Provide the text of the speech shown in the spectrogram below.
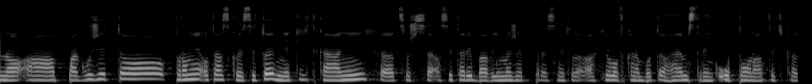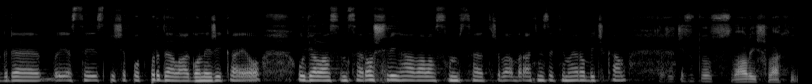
No a pak už je to pro mě otázka, jestli to je v měkkých tkáních, což se asi tady bavíme, že přesně to achilovka nebo to hamstring, úpona teďka, kde jestli spíše podprdela, jak oni říkají, jo, udělala jsem se, rozšvihávala jsem se, třeba vrátím se k těm aerobičkám. Takže či jsou to svaly šlachy?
